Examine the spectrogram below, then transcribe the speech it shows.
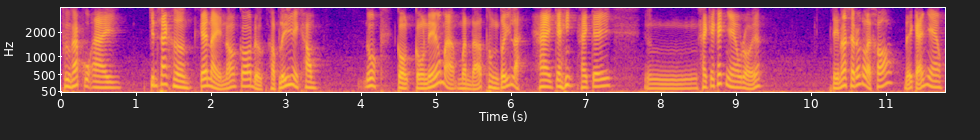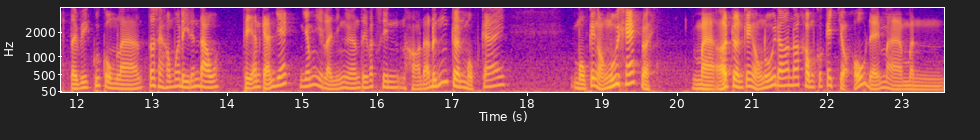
phương pháp của ai chính xác hơn cái này nó có được hợp lý hay không đúng không còn còn nếu mà mình đã thuần túy là hai cái hai cái um, hai cái khác nhau rồi á thì nó sẽ rất là khó để cãi nhau tại vì cuối cùng là nó sẽ không có đi đến đâu thì anh cảm giác giống như là những người anti vaccine họ đã đứng trên một cái một cái ngọn núi khác rồi. Mà ở trên cái ngọn núi đó, nó không có cái chỗ để mà mình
